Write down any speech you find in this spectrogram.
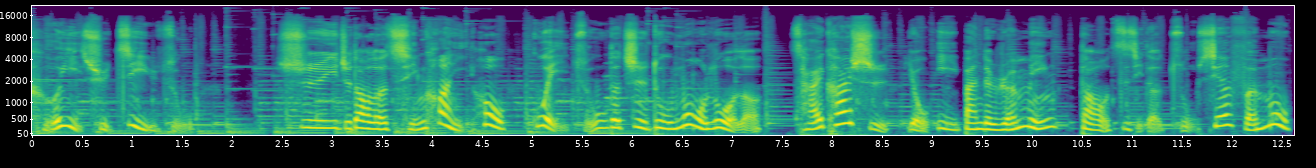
可以去祭祖，是一直到了秦汉以后，贵族的制度没落了，才开始有一般的人民到自己的祖先坟墓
